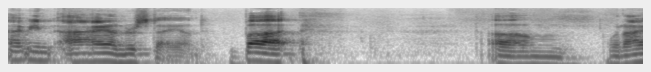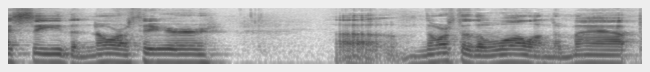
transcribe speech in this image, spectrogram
I mean, I understand, but um, when I see the north here, um, north of the wall on the map,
